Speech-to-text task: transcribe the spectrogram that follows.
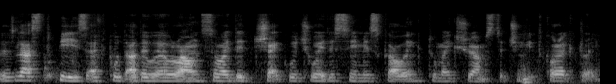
this last piece I've put other way around so I did check which way the seam is going to make sure I'm stitching it correctly.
